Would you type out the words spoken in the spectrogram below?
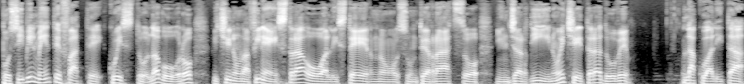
Possibilmente fate questo lavoro vicino a una finestra o all'esterno su un terrazzo in giardino, eccetera, dove la qualità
